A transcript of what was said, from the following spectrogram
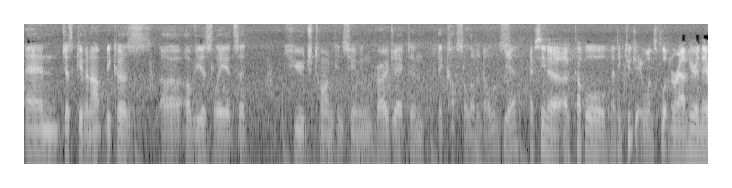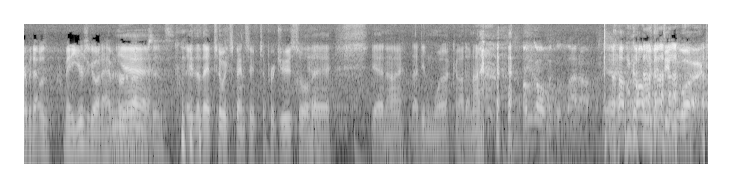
and just given up because uh, obviously it's a huge time consuming project and it costs a lot of dollars. Yeah, I've seen a, a couple, I think two J ones floating around here and there, but that was many years ago, and I haven't heard about them since. Either they're too expensive to produce or they're, yeah, no, they didn't work. I don't know. I'm going with the latter. I'm going with it didn't work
